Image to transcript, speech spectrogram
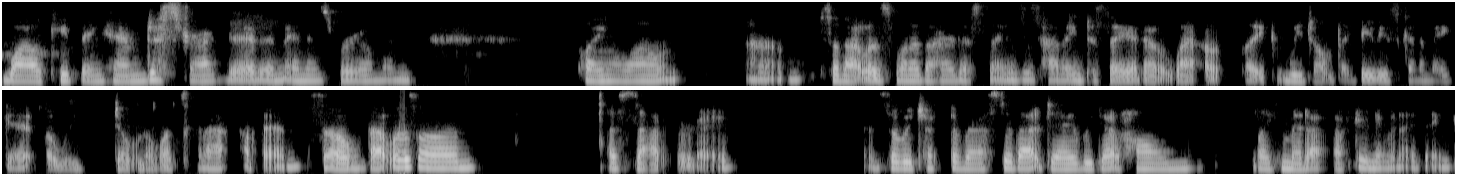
while keeping him distracted and in his room and playing alone. Um, so that was one of the hardest things is having to say it out loud. Like, we don't think baby's to make it, but we don't know what's to happen. So that was on a Saturday. And so we took the rest of that day. We got home like mid afternoon, I think.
